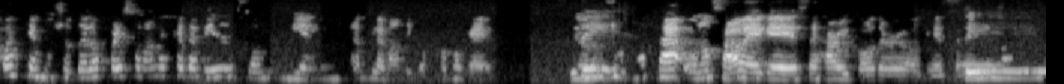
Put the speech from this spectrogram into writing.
pues que muchos de los personajes que te piden son bien emblemáticos, como que uno, sabe que ese es Harry Potter o que ese sí.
